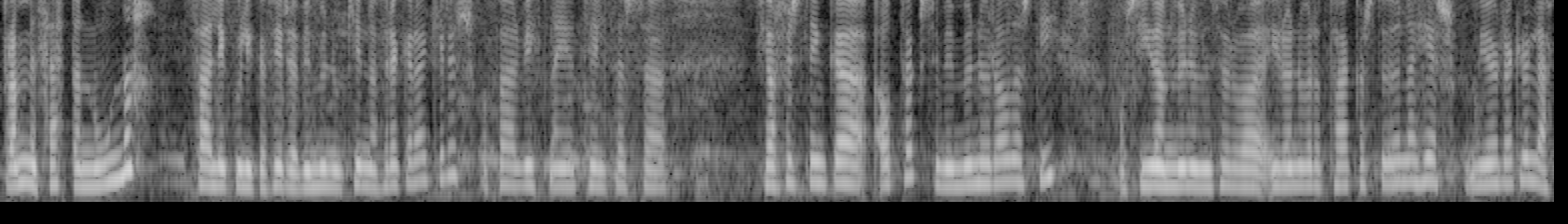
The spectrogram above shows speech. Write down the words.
fram með þetta núna. Það likur líka fyrir að við munum kynna frekar aðgerðir og það er vittna ég til þessa fjárfestinga áttak sem við munum ráðast í og síðan munum við þurfa í raun og vera að taka stöðuna hér mjög reglulega.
